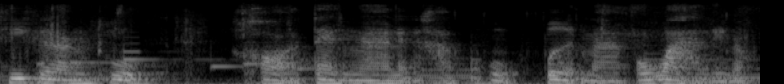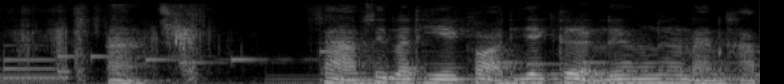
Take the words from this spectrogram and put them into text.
ที่กำลังถูก ขอแต่งงานเลยครับโอ้โหเปิดมาก็หวานเลยเนาะอะสามสิบนาทีก่อนที่จะเกิดเรื่องเรื่องนั้นครับ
